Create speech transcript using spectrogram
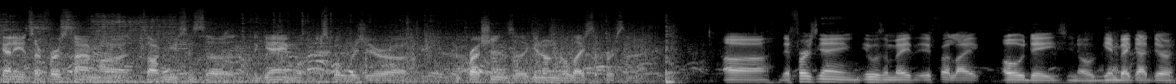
Kenny, it's our first time uh, talking to you since uh, the game. What, just what was your uh, impressions uh, getting under the lights the first time? Uh, the first game, it was amazing. It felt like old days, you know, getting back out there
